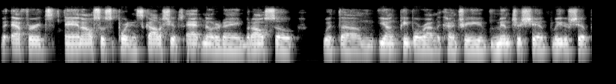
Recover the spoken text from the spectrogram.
the efforts and also supporting scholarships at Notre Dame, but also with um, young people around the country, mentorship, leadership.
